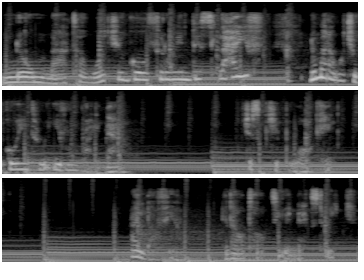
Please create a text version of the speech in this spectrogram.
no matter what you go through in this life, no matter what you're going through even right now, just keep walking. I love you, and I'll talk to you next week.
